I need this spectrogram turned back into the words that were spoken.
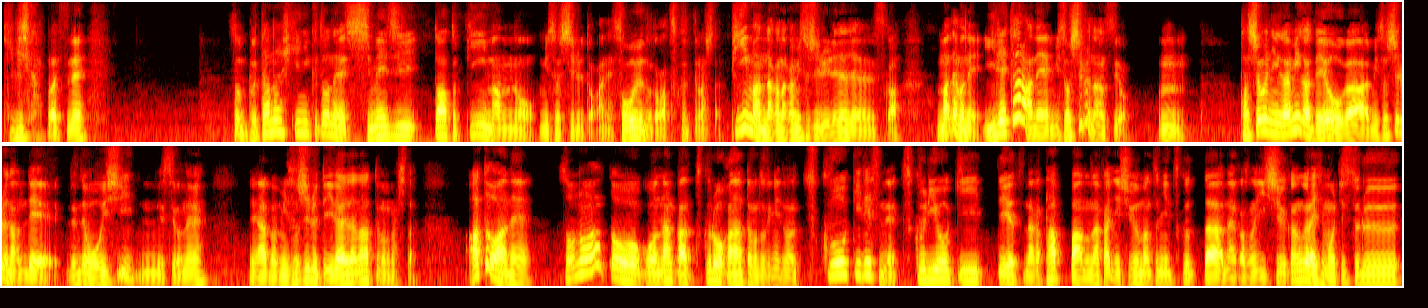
厳しかったですね。その豚のひき肉とね、しめじとあとピーマンの味噌汁とかね、そういうのとか作ってました。ピーマンなかなか味噌汁入れないじゃないですか。まあでもね、入れたらね、味噌汁なんですよ。うん。多少苦味が出ようが、味噌汁なんで、全然美味しいんですよね。やっぱ味噌汁って偉大だなって思いました。あとはね、その後、こうなんか作ろうかなって思った時に、つく置きですね。作り置きっていうやつ、なんかタッパーの中に週末に作った、なんかその一週間ぐらい日持ちする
